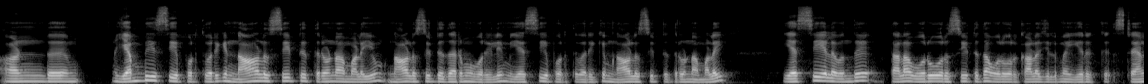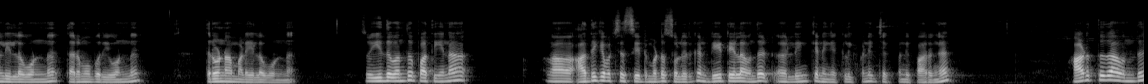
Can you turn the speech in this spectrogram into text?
அண்டு எம்பிசியை பொறுத்த வரைக்கும் நாலு சீட்டு திருவண்ணாமலையும் நாலு சீட்டு தருமபுரியிலையும் எஸ்சியை பொறுத்த வரைக்கும் நாலு சீட்டு திருவண்ணாமலை. எஸ்சியில் வந்து தலா ஒரு ஒரு சீட்டு தான் ஒரு ஒரு காலேஜிலுமே இருக்குது ஸ்டான்லியில் ஒன்று தருமபுரி ஒன்று திருவண்ணாமலையில் ஒன்று ஸோ இது வந்து பார்த்திங்கன்னா நான் அதிகபட்ச சீட்டு மட்டும் சொல்லியிருக்கேன். டீட்டெயிலாக வந்து லிங்க்கை நீங்கள் கிளிக் பண்ணி செக் பண்ணி பாருங்கள் அடுத்ததாக வந்து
